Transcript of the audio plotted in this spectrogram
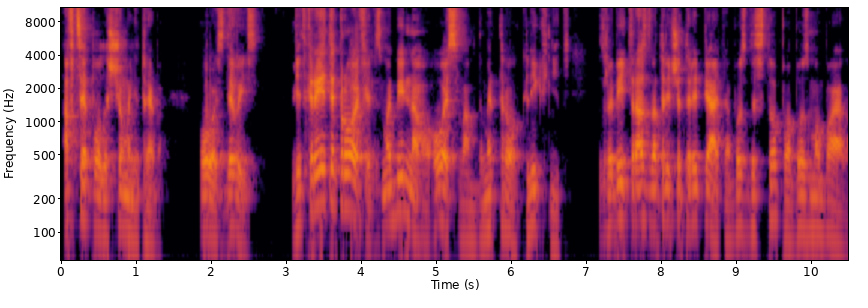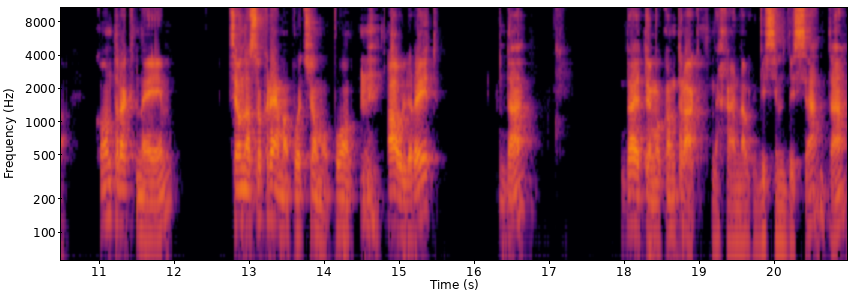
А в це поле що мені треба? Ось, дивись. Відкрийте профіль з мобільного. Ось вам, Дмитро, клікніть. Зробіть раз, два, три, чотири, п'ять, або з десктопу, або з мобайла. Contract name. Це у нас окремо по цьому, по hourly rate. Да? Дайте йому контракт, нехай на 80. Да?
